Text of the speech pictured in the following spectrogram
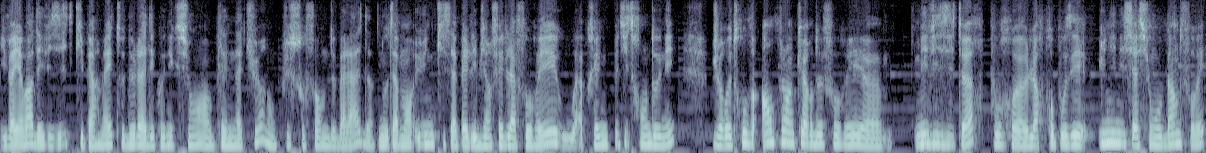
Il va y avoir des visites qui permettent de la déconnexion en pleine nature, donc plus sous forme de balade, notamment une qui s'appelle les bienfaits de la forêt, où après une petite randonnée, je retrouve en plein cœur de forêt euh, mes visiteurs pour euh, leur proposer une initiation au bain de forêt.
